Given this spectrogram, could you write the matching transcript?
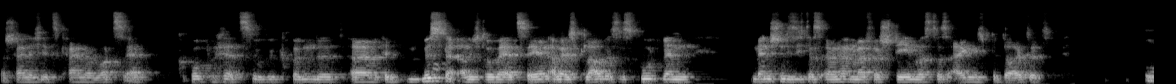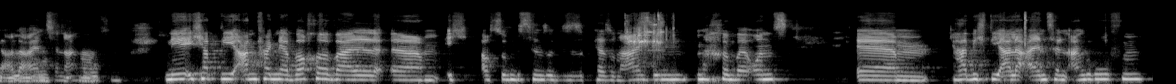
wahrscheinlich jetzt keine WhatsApp-Gruppe dazu gegründet? Äh, ihr müsst da auch nicht drüber erzählen, aber ich glaube, es ist gut, wenn Menschen, die sich das irgendwann mal verstehen, was das eigentlich bedeutet die alle einzeln angerufen. Nee, ich habe die Anfang der Woche, weil ähm, ich auch so ein bisschen so dieses Personalding mache bei uns, ähm, habe ich die alle einzeln angerufen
